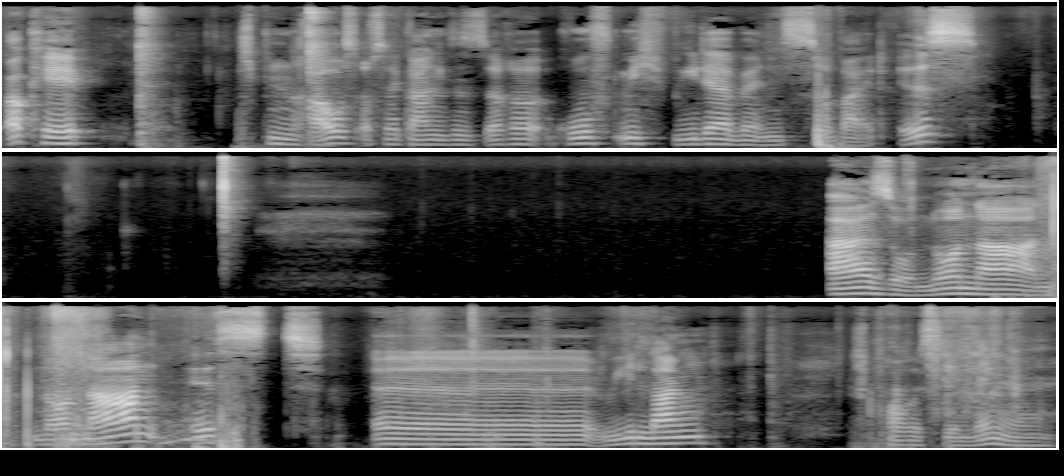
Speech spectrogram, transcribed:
Okay, ich bin raus aus der ganzen Sache. Ruf mich wieder, wenn es soweit ist. Also, Nonan. Nonan ist, äh, wie lang? Ich brauche es hier Länge.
